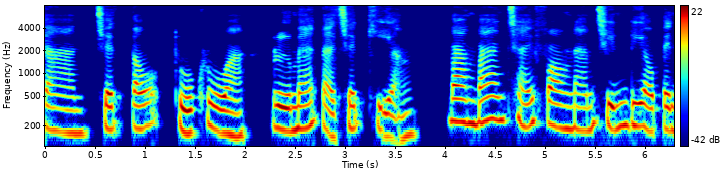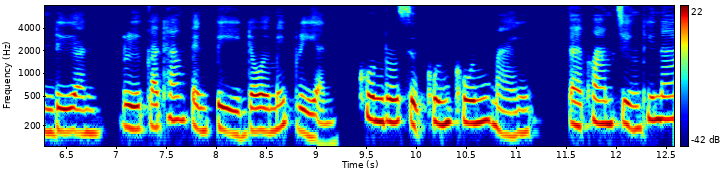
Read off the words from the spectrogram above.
จาน เช็ดโต๊ะ ถูครัว หรือแม้แต่เช็ดเขียง บางบ้านใช้ฟองน้ำชิ้นเดียวเป็นเดือน หรือกระทั่งเป็นปีโดยไม่เปลี่ยน คุณรู้สึกคุ้นๆไหม แต่ความจริงที่น่า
